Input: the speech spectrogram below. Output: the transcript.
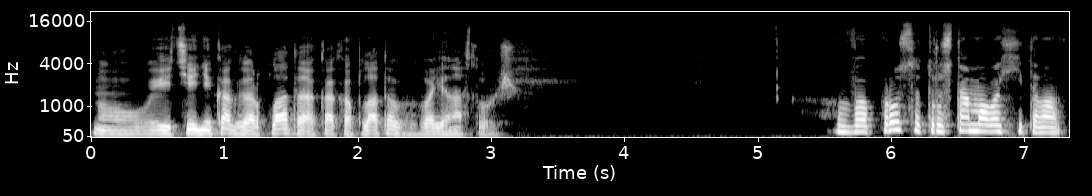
ну, идти не как зарплата, а как оплата военнослужащих. Вопрос от Рустама Вахитова.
